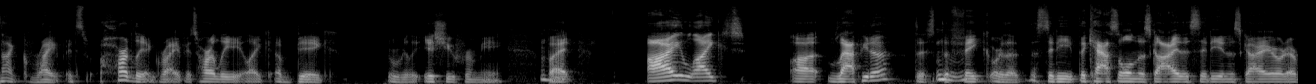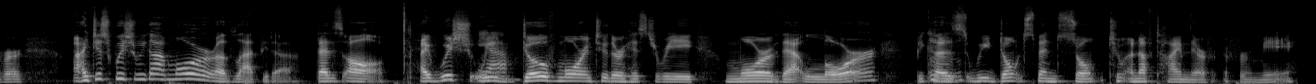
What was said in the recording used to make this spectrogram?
not gripe. It's hardly a gripe. It's hardly like a big really issue for me. Mhm. But I liked uh Laputa, the the Mhm. fake or the the city, the castle in the sky, the city in the sky or whatever. I just wish we got more of Laputa. That is all. I wish we Yeah. dove more into their history, more of that lore, because Mm-hmm. we don't spend so too enough time there for, for me.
